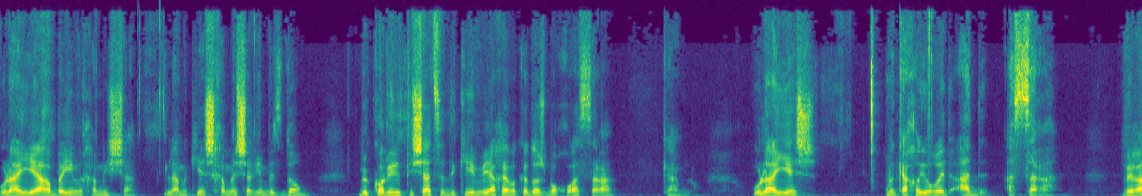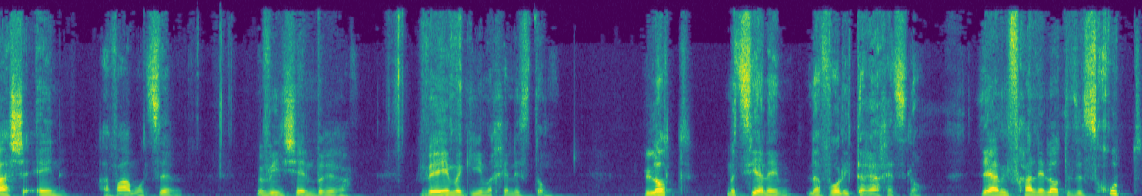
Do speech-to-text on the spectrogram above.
אולי יהיה ארבעים וחמישה. למה? כי יש חמש ערים בסדום. בכל עיר תשעה צדיקים, ויחד עם הקדוש ברוך הוא עשרה. גם לא. אולי יש. וככה הוא יורד עד עשרה. וראה שאין, אברהם עוצר, מבין שאין ברירה. והם מגיעים אכן לסדום. לוט מציע להם לבוא להתארח אצלו. זה היה מבחן ללוט, איזו זכות,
